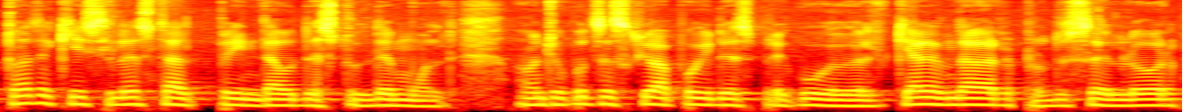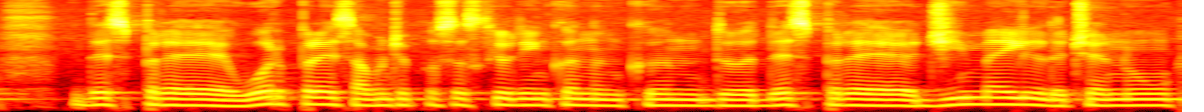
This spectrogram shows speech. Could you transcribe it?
toate chestiile astea prindeau destul de mult. Am început să scriu apoi despre Google Calendar, produsele lor, despre WordPress, am început să scriu din când în când despre Gmail, de ce nu,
